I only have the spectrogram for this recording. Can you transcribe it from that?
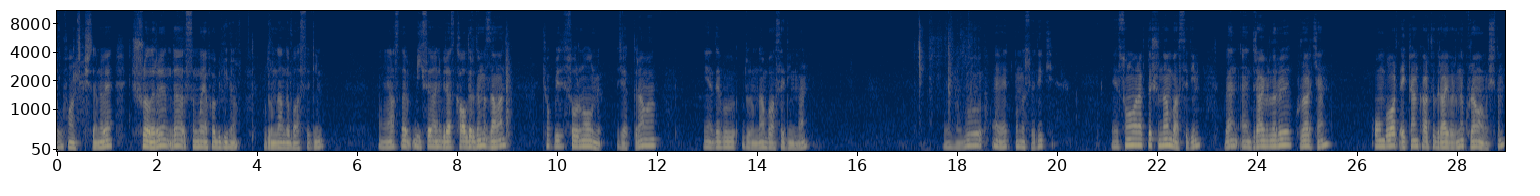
bu fan çıkışlarını ve şuraları da ısınma yapabiliyor. Bu durumdan da bahsedeyim. Yani aslında bilgisayarı hani biraz kaldırdığımız zaman çok bir sorun olmayacaktır ama yine de bu durumdan bahsedeyim ben. Ee, bu evet bunu söyledik. Ee, son olarak da şundan bahsedeyim. Ben yani driverları kurarken onboard ekran kartı driverını kuramamıştım.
